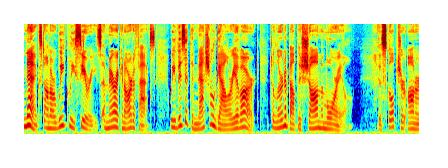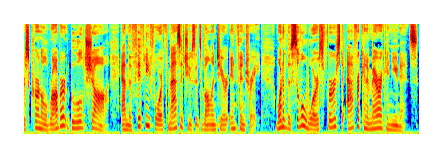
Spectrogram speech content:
Next, on our weekly series, American Artifacts, we visit the National Gallery of Art to learn about the Shaw Memorial. The sculpture honors Colonel Robert Gould Shaw and the 54th Massachusetts Volunteer Infantry, one of the Civil War's first African American units.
